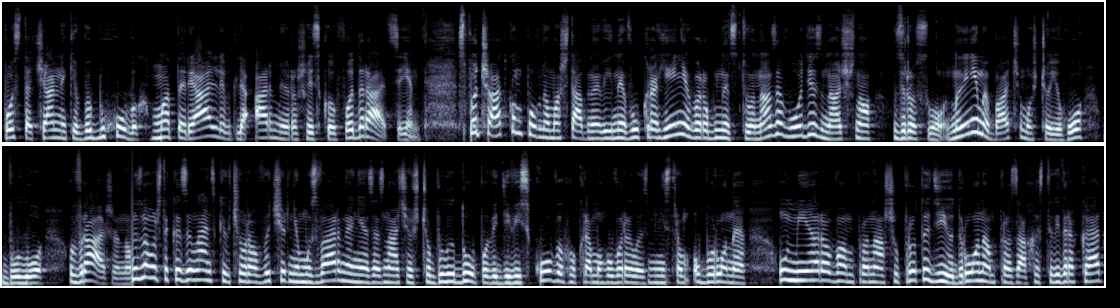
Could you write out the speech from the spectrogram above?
постачальників вибухових матеріалів для армії Російської Федерації. З початком повномасштабної війни в Україні виробництво на заводі значно зросло. Нині ми бачимо, що його було вражено. Ну, Знову ж таки, Зеленський вчора в вечірньому зверненні зазначив, що були доповіді військових. Окремо говорили з міністром оборони Умєровим про нашу протидію дронам, про захист від ракет,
